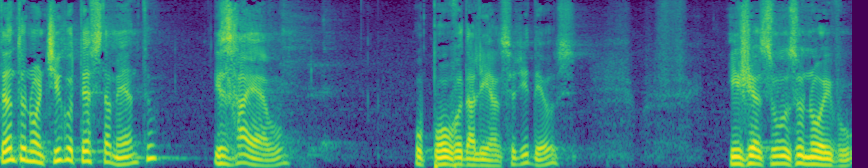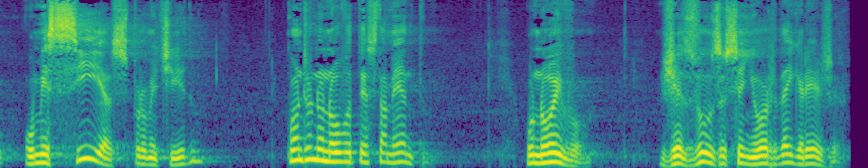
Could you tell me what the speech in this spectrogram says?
Tanto no Antigo Testamento, Israel, o povo da aliança de Deus, e Jesus, o noivo, o Messias prometido, quanto no Novo Testamento, o noivo, Jesus, o Senhor da igreja.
